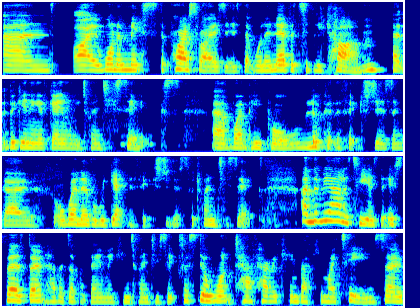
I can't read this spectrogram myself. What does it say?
And I want to miss the price rises that will inevitably come at the beginning of game week 26 uh, when people look at the fixtures and go, or whenever we get the fixture list for 26. And the reality is that if Spurs don't have a double game week in 26, I still want to have Harry Kane back in my team. So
